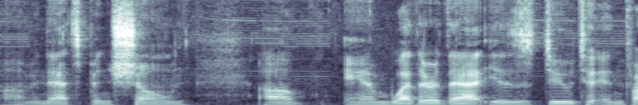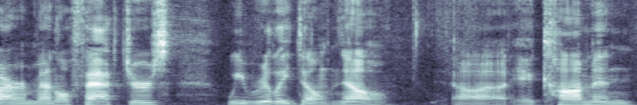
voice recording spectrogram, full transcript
um, and that's been shown. Uh, and whether that is due to environmental factors, we really don't know. Uh, a common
